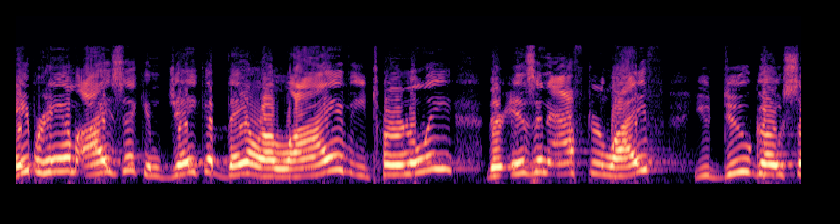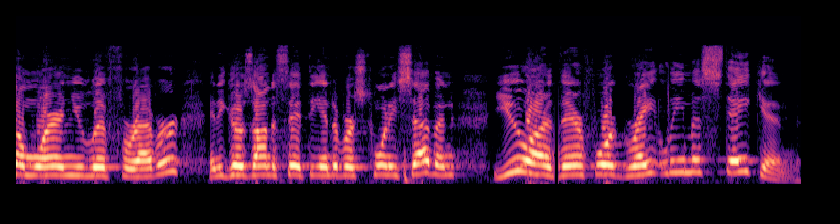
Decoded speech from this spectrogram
Abraham, Isaac, and Jacob, they are alive eternally. There is an afterlife. You do go somewhere and you live forever. And he goes on to say at the end of verse 27 You are therefore greatly mistaken.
